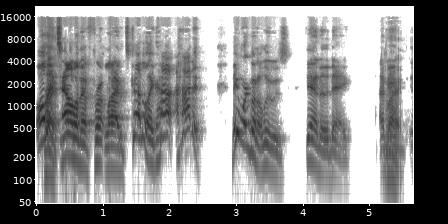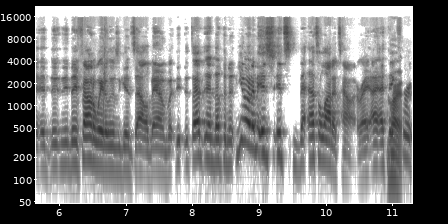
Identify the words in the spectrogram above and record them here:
all right. that talent on that front line. It's kind of like how how did they weren't going to lose at the end of the day. I mean, right. it, they found a way to lose against Alabama, but that had nothing. To, you know what I mean? It's it's that's a lot of talent, right? I, I think right. for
